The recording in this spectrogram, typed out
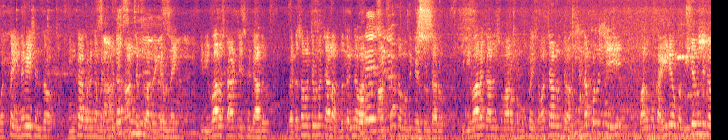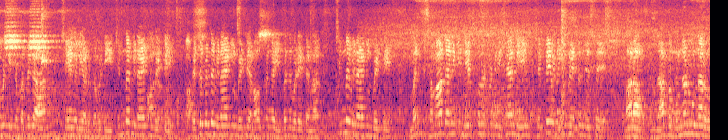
కొత్త ఇన్నోవేషన్తో ఇంకా కూడా మంచి మంచి కాన్సెప్ట్స్ వాళ్ళ దగ్గర ఉన్నాయి. ఇది ఇవాళ స్టార్ట్ చేసింది కాదు. గత సంవత్సరంలో చాలా అద్భుతంగా వాళ్ళు కాన్సెప్ట్తో ముందుకు వెళ్తుంటారు ఇది ఇవాళ కాదు సుమారు ఒక ముప్పై సంవత్సరాల నుంచి వాళ్ళు చిన్నప్పటి నుంచి వాళ్ళకు ఒక ఐడియా ఒక విజన్ ఉంది కాబట్టి ఇంత పెద్దగా చేయగలిగాడు. కాబట్టి చిన్న వినాయకులు పెట్టి పెద్ద పెద్ద వినాయకులు పెట్టి అనవసరంగా ఇబ్బంది పడే కన్నా చిన్న వినాయకులు పెట్టి మంచి సమాజానికి నేర్చుకున్నటువంటి విషయాన్ని చెప్పే విధంగా ప్రయత్నం చేస్తే వారు దాంట్లో ముందడుగు ఉన్నారు.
